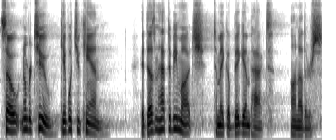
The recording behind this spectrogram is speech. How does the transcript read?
So, number two, give what you can. It doesn't have to be much to make a big impact on others.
